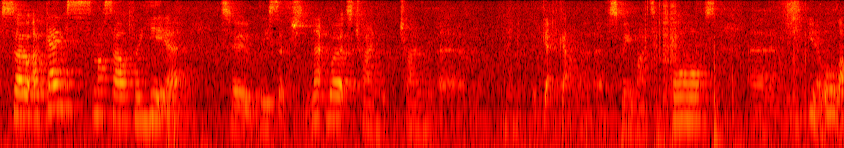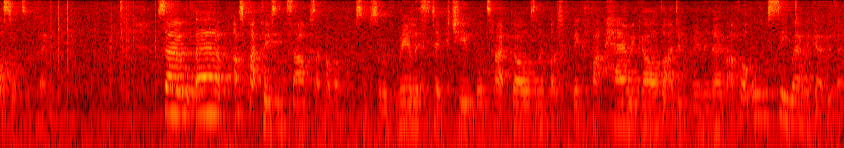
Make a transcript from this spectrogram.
so I gave myself a year to research some networks, try and, try and uh, get, get on a, a screenwriting course, um, you know, all that sort of thing. So uh, I was quite pleased with myself because I got some sort of realistic, achievable type goals, and I've got this big, fat, hairy goal that I didn't really know, but I thought, well, we'll see where we go with it.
